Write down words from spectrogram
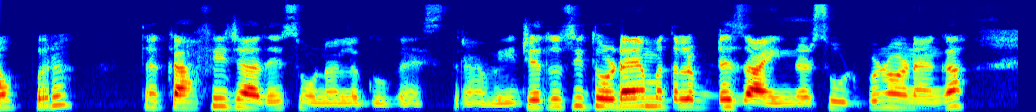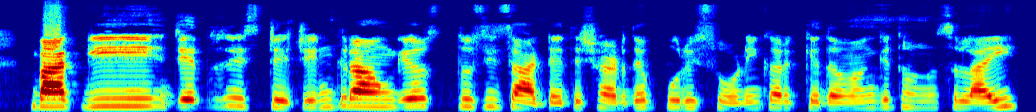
ਉੱਪਰ। ਤਾਂ ਕਾਫੀ ਜ਼ਿਆਦਾ ਸੋਹਣਾ ਲੱਗੂਗਾ ਇਸ ਤਰ੍ਹਾਂ ਵੀ। ਜੇ ਤੁਸੀਂ ਥੋੜਾ ਜਿਹਾ ਮਤਲਬ ਡਿਜ਼ਾਈਨਰ ਸੂਟ ਬਣਾਉਣਾ ਹੈਗਾ, ਬਾਕੀ ਜੇ ਤੁਸੀਂ ਸਟਿਚਿੰਗ ਕਰਾਉਂਗੇ ਉਸ ਤੁਸੀਂ ਸਾਡੇ ਤੇ ਛੱਡ ਦਿਓ, ਪੂਰੀ ਸੋਹਣੀ ਕਰਕੇ ਦਵਾਂਗੇ ਤੁਹਾਨੂੰ ਸਿਲਾਈ।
